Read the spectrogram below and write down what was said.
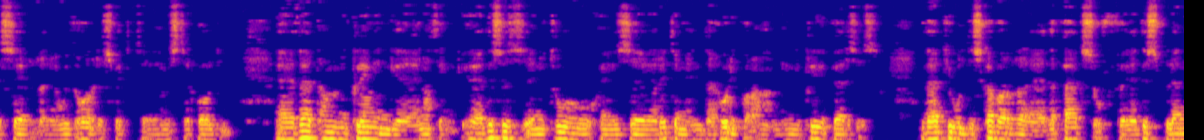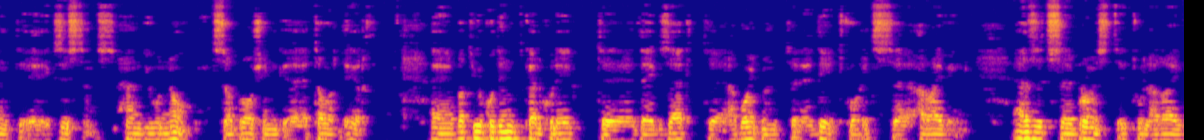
uh, sir, uh, with all respect, uh, Mr. Bolden. Uh, that I'm claiming uh, nothing. Uh, this is uh, true uh, as uh, written in the Holy Quran in clear verses that you will discover the facts of this planet existence and you will know it's approaching toward Earth. But you couldn't calculate the exact appointment date for its arriving. As it's promised, it will arrive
